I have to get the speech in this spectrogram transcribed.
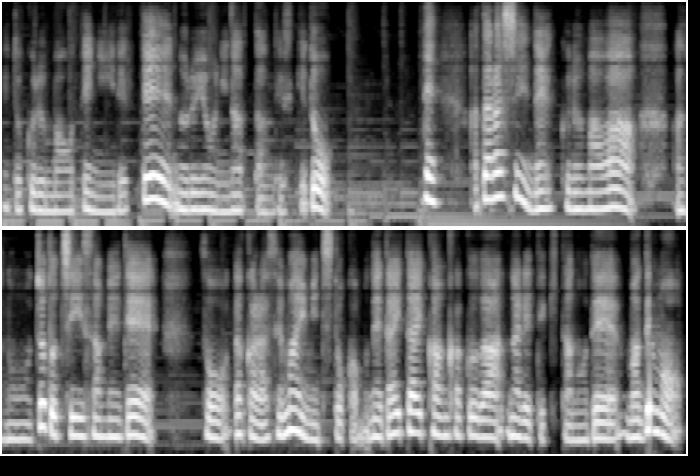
えっと、車を手に入れて乗るようになったんですけど、で、新しいね、車は、あの、ちょっと小さめで、そう。だから狭い道とかもね、だいたい感覚が慣れてきたので、まあでも、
